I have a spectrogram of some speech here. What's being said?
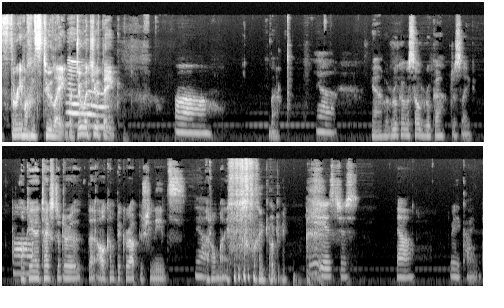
three months too late, but do what you Yeah. think. uh, Nah. yeah. Yeah, but Ruka was so Ruka. Just like, Uh, okay, I texted her that I'll come pick her up if she needs. Yeah. I don't mind. like, okay. He is just, yeah, really kind.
